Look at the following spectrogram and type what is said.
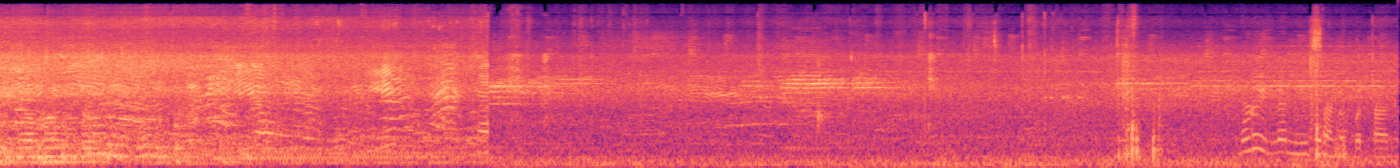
ಇಲ್ಲ ನೀರು ಸಣ್ಣ ಬರ್ತಾರೆ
